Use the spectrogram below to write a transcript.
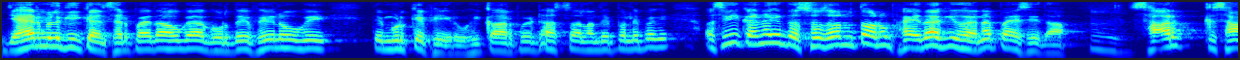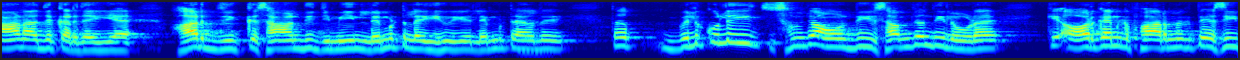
ਜ਼ਹਿਰ ਮਿਲ ਗਈ ਕੈਂਸਰ ਪੈਦਾ ਹੋ ਗਿਆ ਗੁਰਦੇ ਫੇਲ ਹੋ ਗਏ ਤੇ ਮੁੜ ਕੇ ਫੇਰ ਉਹੀ ਕਾਰਪੋਰੇਟ ਹਸਪਤਾਲਾਂ ਦੇ ਪੱਲੇ ਪੈ ਗਏ। ਅਸੀਂ ਇਹ ਕਹਿੰਦੇ ਕਿ ਦੱਸੋ ਸਾਨੂੰ ਤੁਹਾਨੂੰ ਫਾਇਦਾ ਕੀ ਹੋਇਆ ਨਾ ਪੈਸੇ ਦਾ? ਸਾਰ ਕਿਸਾਨ ਅੱਜ ਕਰਜਾਈ ਹੈ ਹਰ ਕਿਸਾਨ ਦੀ ਜ਼ਮੀਨ ਲਿਮਟ ਲਈ ਹੋਈ ਹੈ ਲਿਮਟ ਹੈ ਉਹਦੇ। ਤਾਂ ਬਿਲਕੁਲ ਹੀ ਸਮਝਾਉਣ ਦੀ ਸਮਝਣ ਦੀ ਲੋੜ ਹੈ ਕਿ ਆਰਗੈਨਿਕ ਫਾਰਮਿੰਗ ਤੇ ਅਸੀਂ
